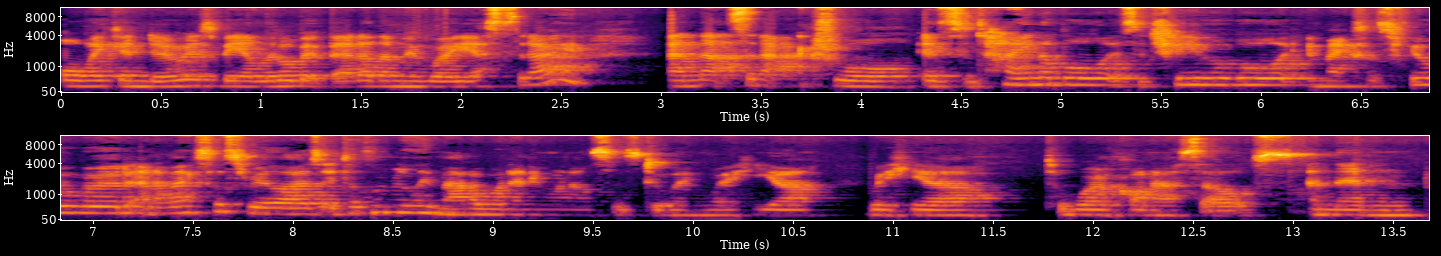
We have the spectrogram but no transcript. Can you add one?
all we can do is be a little bit better than we were yesterday. And that's an actual, it's attainable, it's achievable, it makes us feel good, and it makes us realize it doesn't really matter what anyone else is doing. We're here, we're here to work on ourselves. And then,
